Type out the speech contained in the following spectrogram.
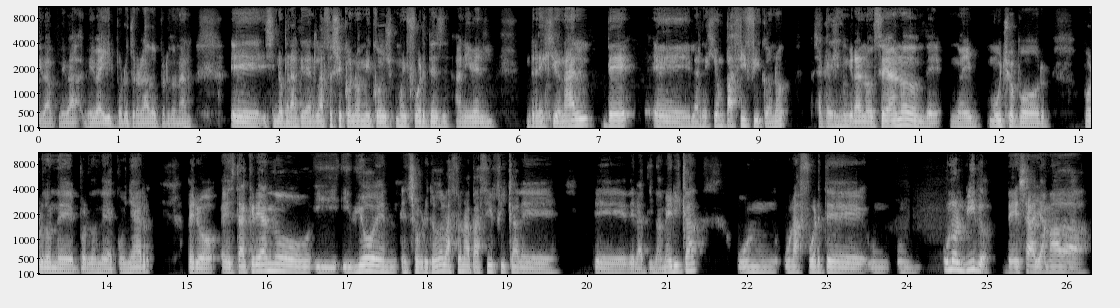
iba, me, iba, me, iba, a ir por otro lado, perdonar, eh, sino para crear lazos económicos muy fuertes a nivel regional de eh, la región Pacífico, ¿no? O sea, que hay un gran océano donde no hay mucho por, por, donde, por donde acuñar pero está creando y, vio en, sobre todo la zona pacífica de, Latinoamérica un, una fuerte, un, un, olvido de esa llamada,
